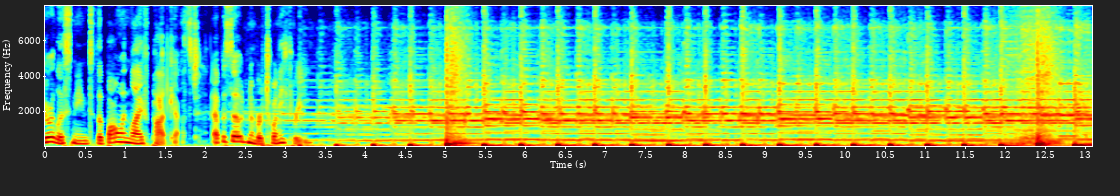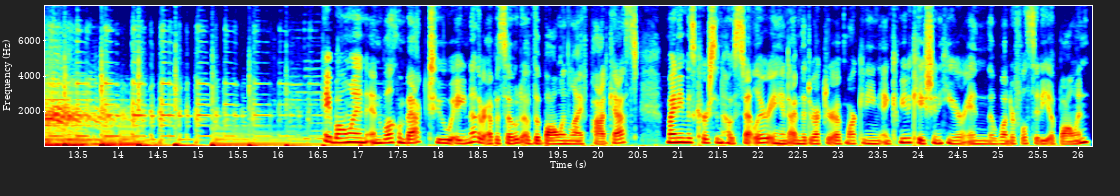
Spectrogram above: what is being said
You're listening to the Ballwin Life Podcast, episode number 23. Hey, Ballwin, and welcome back to another episode of the Ballwin Life Podcast. My name is Kirsten Hostetler, and I'm the Director of Marketing and Communication here in the wonderful city of Ballwin.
